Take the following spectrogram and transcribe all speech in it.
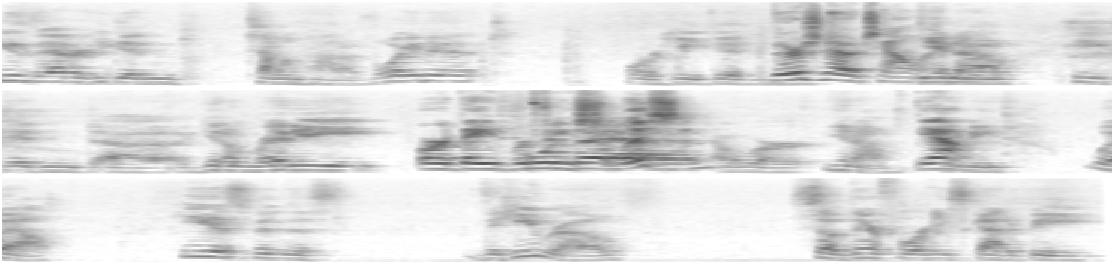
Either that or he didn't tell him how to avoid it, or he didn't. There's no telling. You know, he didn't uh, get them ready or they refused refuse to listen. or you know. Yeah. I mean, well, he has been this the hero, so therefore he's got to be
